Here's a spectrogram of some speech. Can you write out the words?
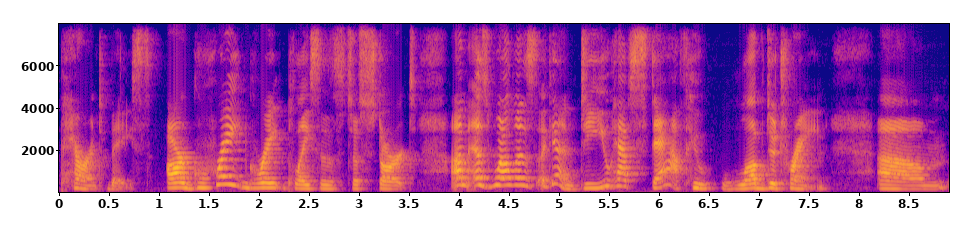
parent base are great, great places to start. Um, as well as, again, do you have staff who love to train? Um,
